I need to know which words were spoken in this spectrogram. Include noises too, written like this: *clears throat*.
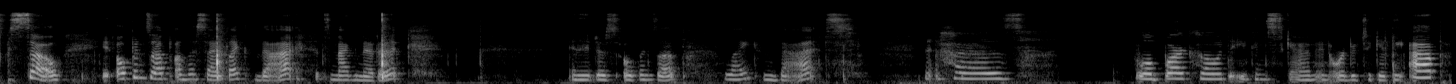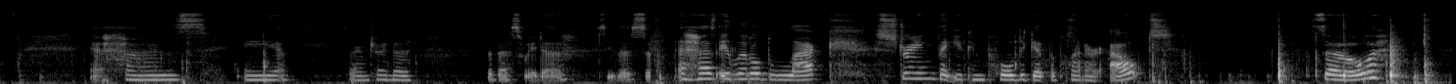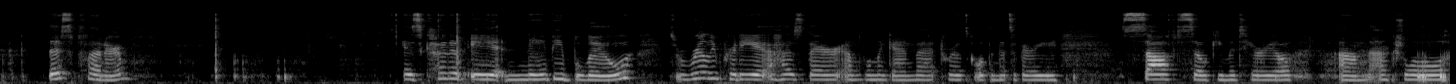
So it opens up on the side like that. It's magnetic and it just opens up like that. It has a little barcode that you can scan in order to get the app. It has a, sorry, I'm trying to, the best way to see this. So it has a little black string that you can pull to get the planner out. So this planner is kind of a navy blue. It's really pretty. It has their emblem again, that rose gold, and it's a very soft, silky material. Um, the actual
